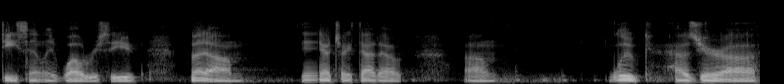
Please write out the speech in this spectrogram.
decently well received, but um, yeah, check that out. Um, Luke, how's your uh,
